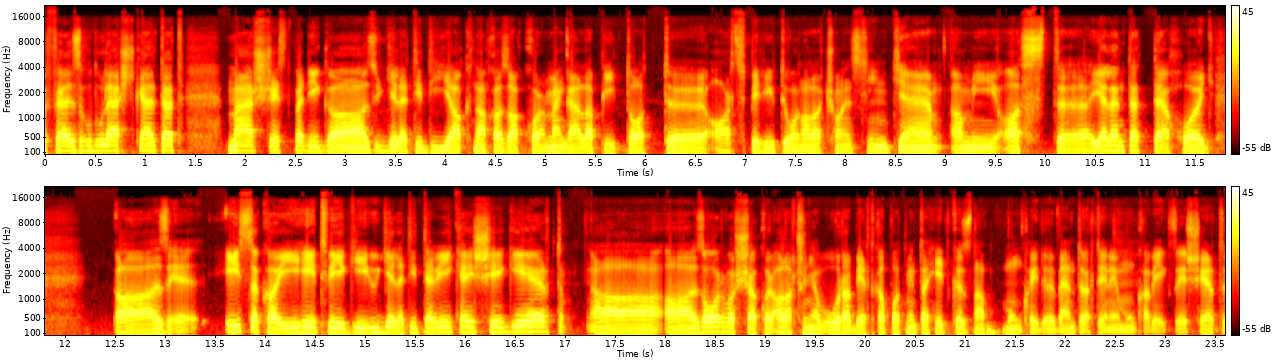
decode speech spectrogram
felzódulást keltett, másrészt pedig az ügyeleti díjaknak az akkor megállapított arcspirituon alacsony szintje, ami azt jelentette, hogy az éjszakai, hétvégi ügyeleti tevékenységért a, az orvos akkor alacsonyabb órabért kapott, mint a hétköznap munkaidőben történő munkavégzésért.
